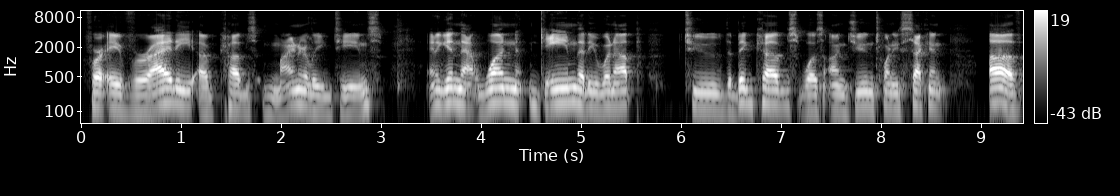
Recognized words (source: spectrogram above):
for a variety of Cubs minor league teams. And again, that one game that he went up to the big Cubs was on June 22nd of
